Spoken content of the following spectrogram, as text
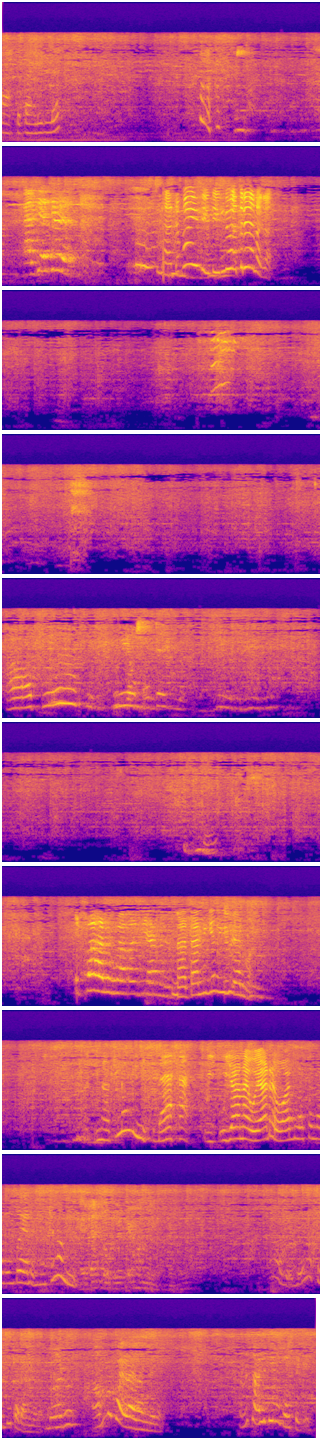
ആക്കട്ടാളില്ല നല്ല പോയി തിങ്കു അത്രയാണോ Meu Deus. එපා හරුවා කියන්නේ. නටන්න කියලා කිව්වේ අරම. නටනවා කියන්නේ බෑ. උයා නෑ ඔයාට ඔයාට ලස්සන නරුම්පර යන නටනවා කියන්නේ. ඒකත් චොක්ලට් එකක් හම්බෙන්නේ. ආ බෙදෙන සුදු කරන්නේ. මාරු අම්මා බලලා ගන්න දෙනවා. අන්න සල්ලි තියෙන බස් එකේ.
